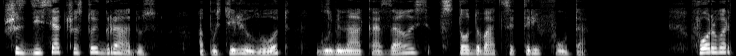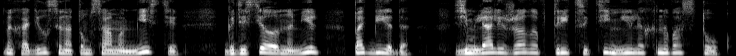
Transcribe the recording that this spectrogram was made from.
66 градус, опустили лот, глубина оказалась в 123 фута. Форвард находился на том самом месте, где села на мель Победа, земля лежала в 30 милях на восток.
